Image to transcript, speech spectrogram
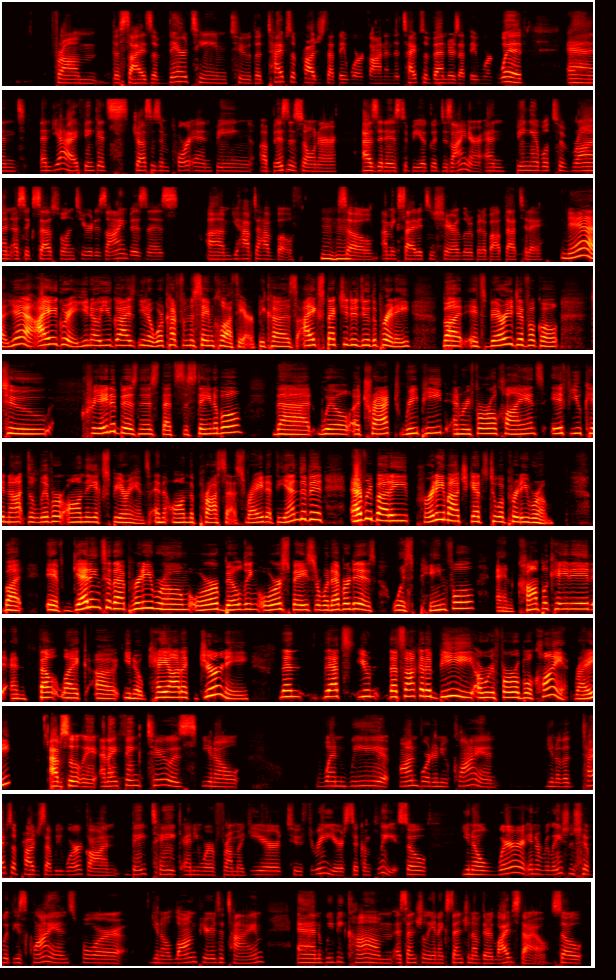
from the size of their team to the types of projects that they work on and the types of vendors that they work with and and yeah i think it's just as important being a business owner as it is to be a good designer and being able to run a successful interior design business um, you have to have both mm-hmm. so i'm excited to share a little bit about that today yeah, yeah, I agree. You know, you guys, you know, we're cut from the same cloth here because I expect you to do the pretty, but it's very difficult to create a business that's sustainable, that will attract repeat and referral clients if you cannot deliver on the experience and on the process, right? At the end of it, everybody pretty much gets to a pretty room. But if getting to that pretty room or building or space or whatever it is was painful and complicated and felt like a, you know, chaotic journey, then that's you're that's not going to be a referable client, right? Absolutely. And I think too is, you know, when we onboard a new client, you know, the types of projects that we work on, they take anywhere from a year to three years to complete. So, you know, we're in a relationship with these clients for, you know, long periods of time and we become essentially an extension of their lifestyle. So,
